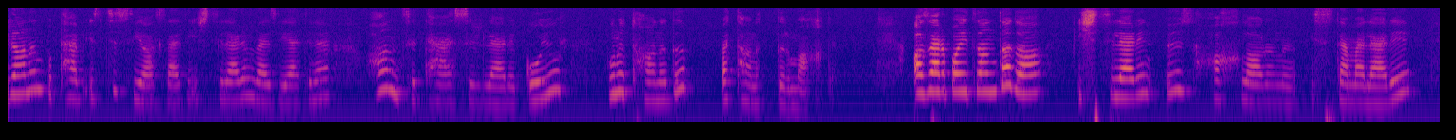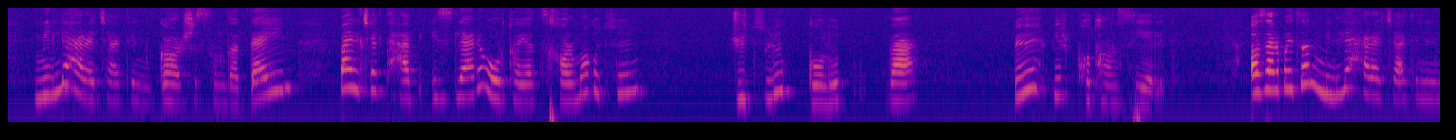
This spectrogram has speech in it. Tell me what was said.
İranın bu təbizçi siyasəti işçilərin vəziyyətinə hansı təsirləri qoyur, bunu tanıdıb və tanıtdırmaqdır. Azərbaycanda da işçilərin öz haqlarını istəmələri milli hərəkətin qarşısında deyil, bəlkə təbizləri ortaya çıxarmaq üçün güclü qolu və böyük bir potansiyelidir. Azərbaycan milli hərəkətinin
